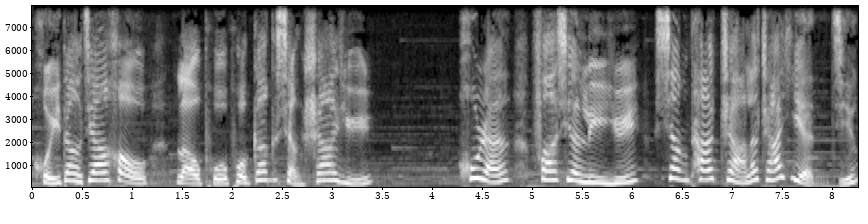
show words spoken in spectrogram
回到家后，老婆婆刚想杀鱼，忽然发现鲤鱼向她眨了眨眼睛。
